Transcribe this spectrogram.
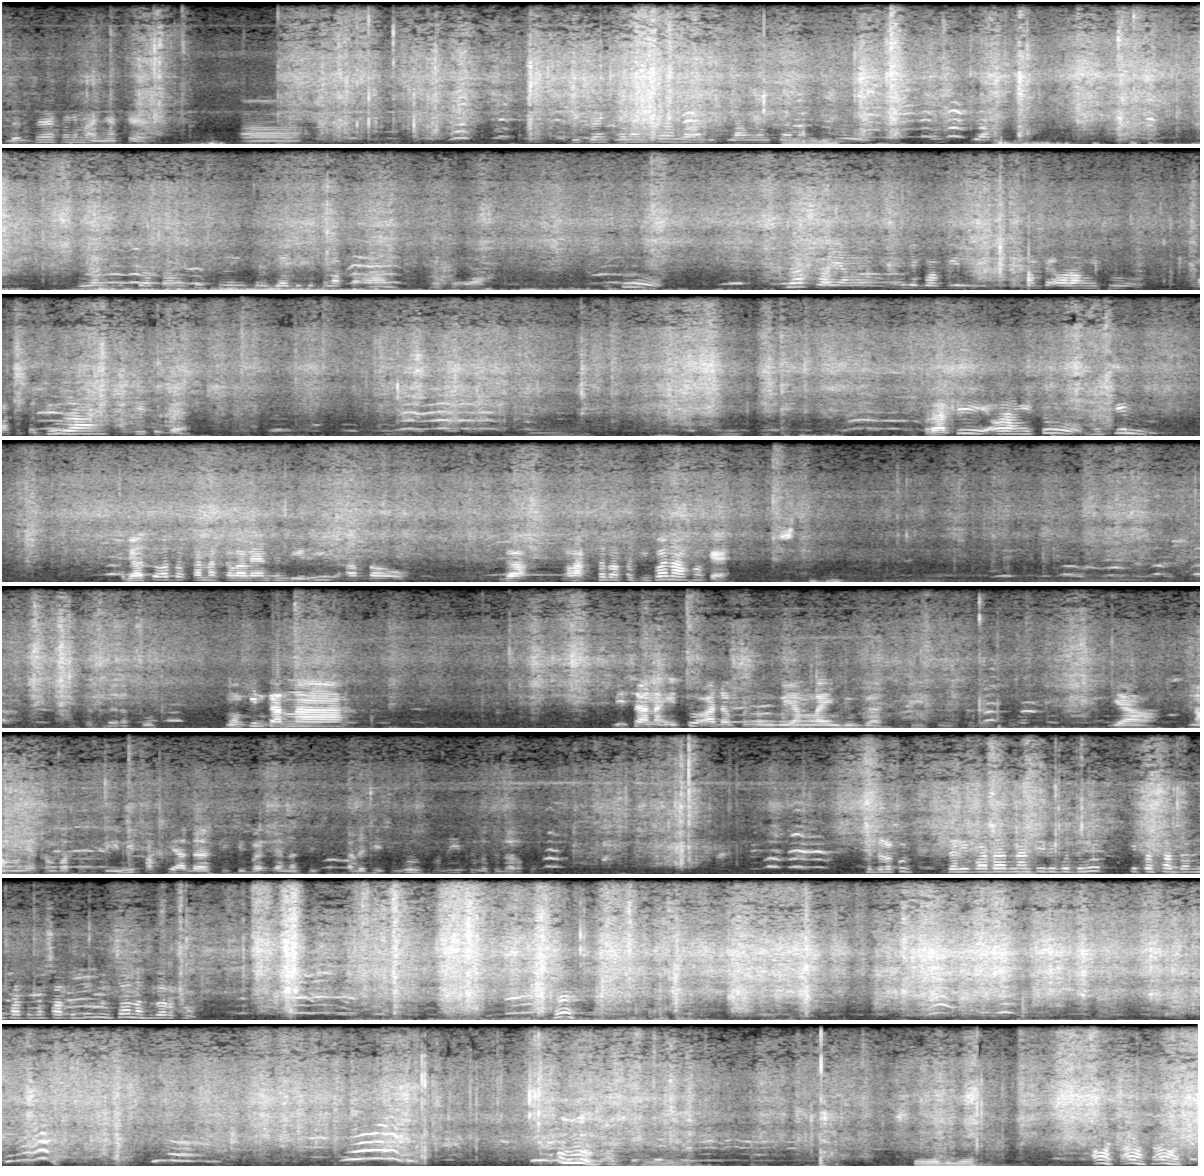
Dan saya pengen nanya ke eh, di pengkolan sana di pelangon sana itu kan setiap bulan setiap tahun itu sering terjadi kecelakaan ya Kak, ya. Itu siapa yang menyebabin sampai orang itu masuk ke jurang seperti itu kan berarti orang itu mungkin jatuh atau karena kelalaian sendiri atau nggak ngelakson atau gimana apa saudaraku mungkin karena di sana itu ada penunggu yang lain juga seperti itu saudaraku ya namanya tempat seperti ini pasti ada sisi baik dan ada sisi, buruk seperti itu loh saudaraku saudaraku daripada nanti ribut-ribut kita sadarin satu persatu dulu di sana saudaraku eh Sekali lagi. Awas awas awas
